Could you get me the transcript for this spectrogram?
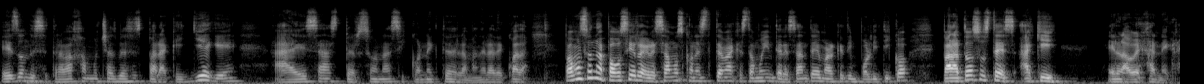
es donde se trabaja muchas veces para que llegue a esas personas y conecte de la manera adecuada. Vamos a una pausa y regresamos con este tema que está muy interesante de marketing político para todos ustedes aquí en la oveja negra.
